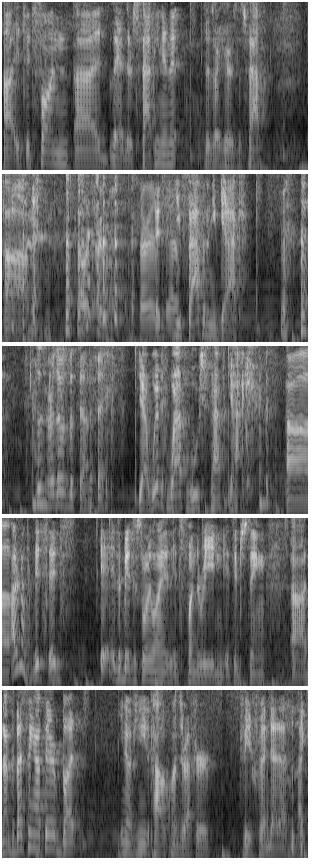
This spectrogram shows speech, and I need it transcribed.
Uh, it's it's fun. Uh, there's fapping in it. There's right here. It says fap. Um, there is it's, yeah. You fap and then you gack. Are those the sound effects? Yeah, whip, whap, whoosh, fap, gack. Uh, I don't know. It's it's it's a basic storyline. It's, it's fun to read. It's interesting. Uh, not the best thing out there, but you know, if you need a palate cleanser after V for Vendetta, like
